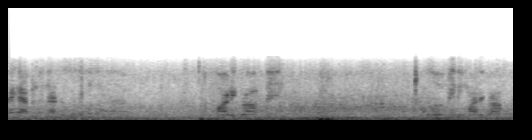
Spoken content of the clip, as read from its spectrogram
they having another little um, Mardi Gras thing, a little mini Mardi Gras for So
